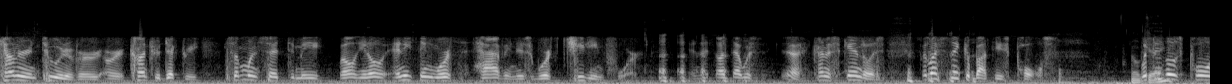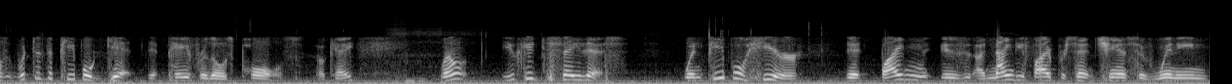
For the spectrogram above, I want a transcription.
counterintuitive or, or contradictory. Someone said to me, "Well, you know, anything worth having is worth cheating for," and I thought that was yeah, kind of scandalous. But let's think about these polls. What do those polls? What do the people get that pay for those polls? Okay. Well, you could say this: when people hear that Biden is a 95% chance of winning,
